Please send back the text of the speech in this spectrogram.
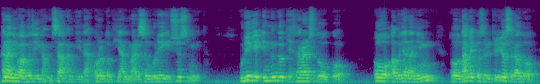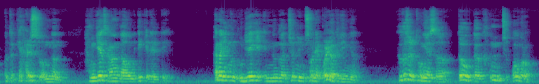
하나님 아버지 감사합니다. 오늘도 귀한 말씀 우리에게 주셨습니다. 우리에게 있는 것 계산할 수도 없고 또 아버지 하나님 또 남의 것을 빌려서라도 어떻게 할 수 없는 한계 상황 가운데 있게 될 때 하나님은 우리에게 있는 것 주님 손에 올려드리면 그것을 통해서 더욱더 큰 축복으로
